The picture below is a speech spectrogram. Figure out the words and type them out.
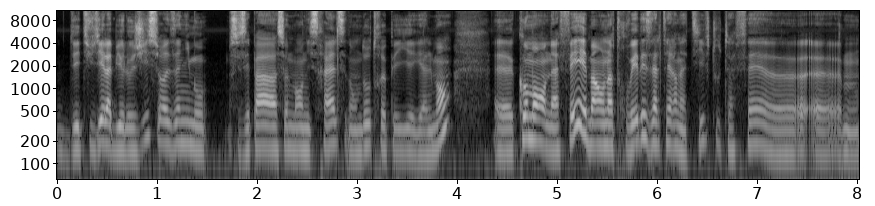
d'étudier la biologie sur les animaux. Ce n'est pas seulement en Israël, c'est dans d'autres pays également. Euh, comment on a fait? Eh ben, On a trouvé des alternatives tout à fait euh,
